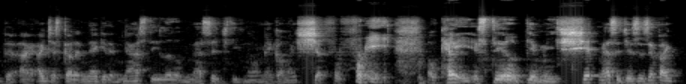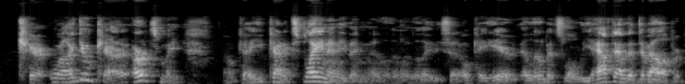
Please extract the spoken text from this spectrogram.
the, I, I, just got a negative, nasty little message, even though I make all my shit for free. Okay, you still give me shit messages as if I care. Well, I do care. It hurts me. Okay, you can't explain anything. The lady said, okay, here, a little bit slowly. You have to have the developer.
